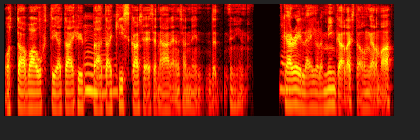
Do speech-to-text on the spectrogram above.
ottaa vauhtia tai hyppää Mm. tai kiskaisee sen äänensä, niin, niin Ja. Carrille ei ole minkäänlaista ongelmaa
